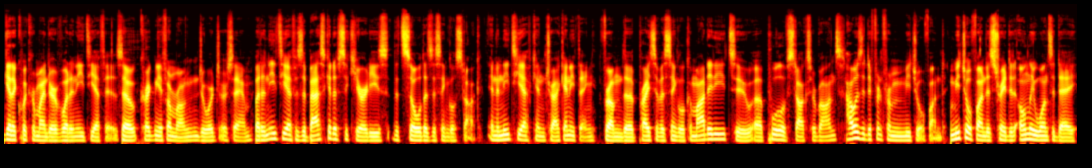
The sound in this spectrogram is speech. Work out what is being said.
get a quick reminder of what an ETF is. So, correct me if I'm wrong, George or Sam, but an ETF is a basket of securities that's sold as a single stock. And an ETF can track anything from the price of a single commodity to a pool of stocks or bonds. How is it different from a mutual fund? A mutual fund is traded only once a day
